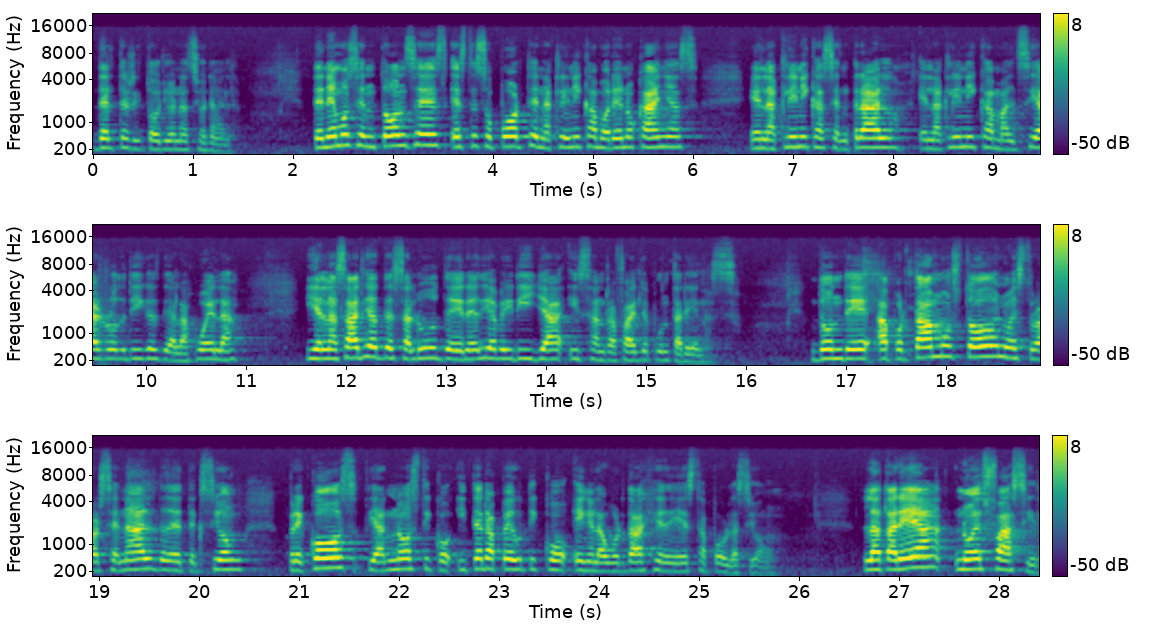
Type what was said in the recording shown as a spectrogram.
del territorio nacional. Tenemos entonces este soporte en la Clínica Moreno Cañas, en la Clínica Central, en la Clínica Malciar Rodríguez de Alajuela y en las áreas de salud de Heredia Virilla y San Rafael de Punta Arenas, donde aportamos todo nuestro arsenal de detección precoz, diagnóstico y terapéutico en el abordaje de esta población. La tarea no es fácil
